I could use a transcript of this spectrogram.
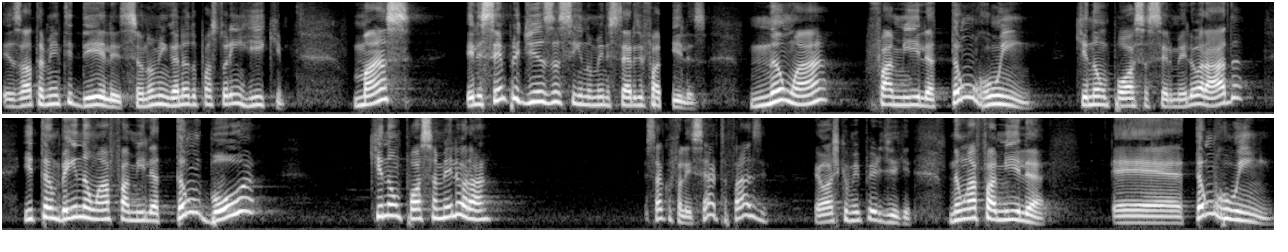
exatamente dele, se eu não me engano é do pastor Henrique. Mas ele sempre diz assim no Ministério de Famílias: não há família tão ruim que não possa ser melhorada, e também não há família tão boa que não possa melhorar. Sabe que eu falei certo a frase? Eu acho que eu me perdi aqui. Não há família é, tão ruim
